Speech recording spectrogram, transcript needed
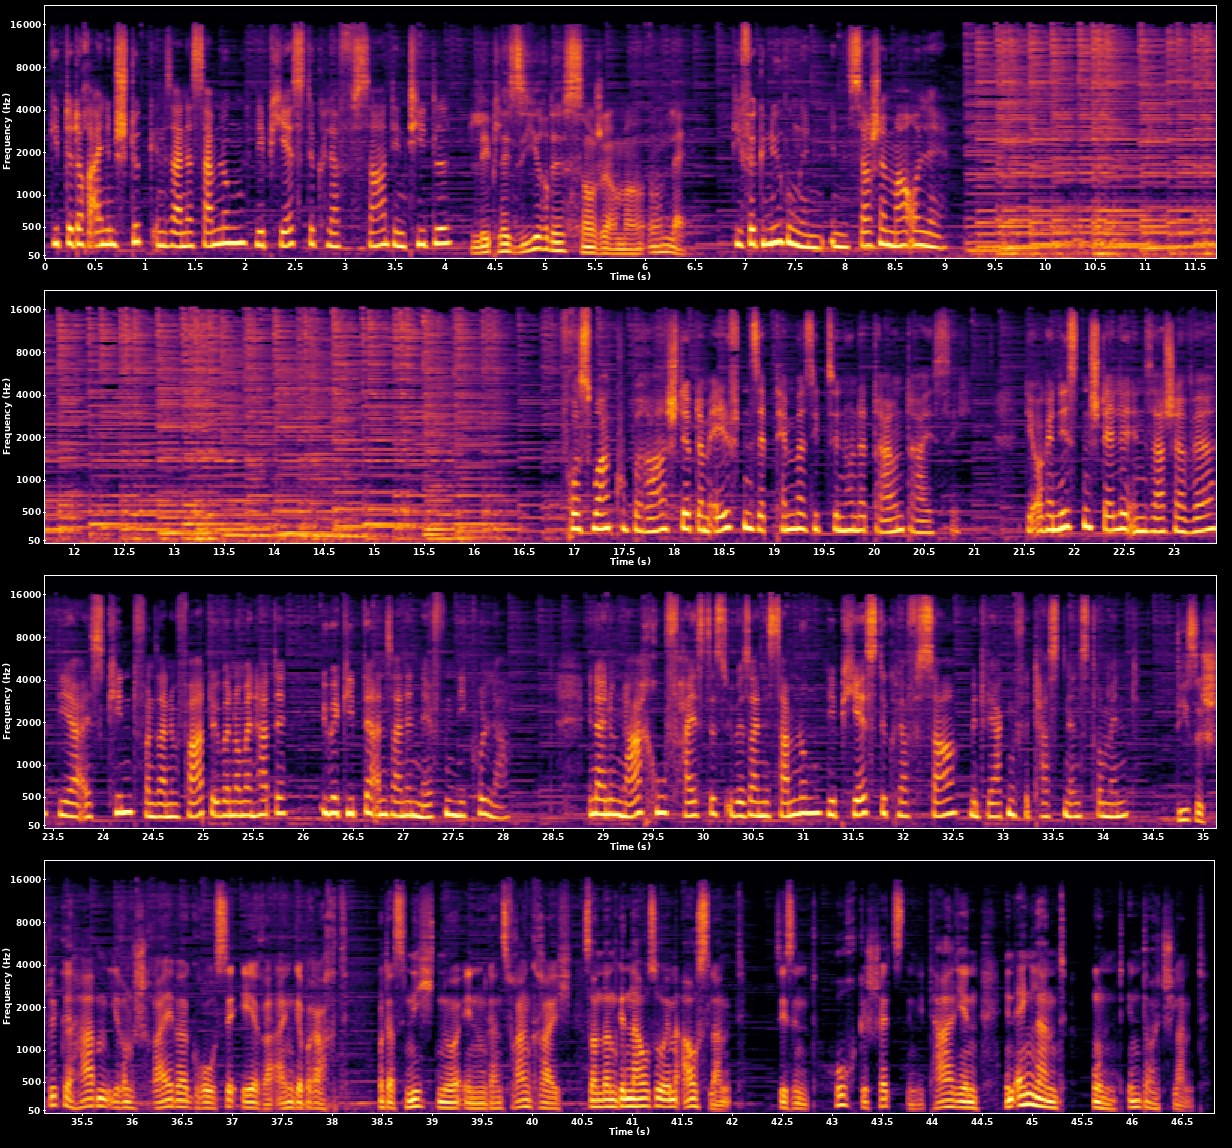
Gibt er doch einem Stück in seiner Sammlung Les Pièces de Clavecin den Titel Les Plaisirs de Saint-Germain-en-Laye. Die Vergnügungen in Saint-Germain-en-Laye. François Couperin stirbt am 11. September 1733. Die Organistenstelle in Saint-Gervais, die er als Kind von seinem Vater übernommen hatte, übergibt er an seinen Neffen Nicolas. In einem Nachruf heißt es über seine Sammlung Les Pièces de Clavecin mit Werken für Tasteninstrument. Diese Stücke haben ihrem Schreiber große Ehre eingebracht. Und das nicht nur in ganz Frankreich, sondern genauso im Ausland. Sie sind hochgeschätzt in Italien, in England und in Deutschland.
